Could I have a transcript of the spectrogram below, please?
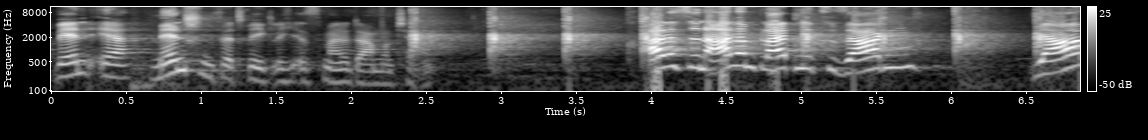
wenn er menschenverträglich ist. Meine Damen und Herren. Alles in allem bleibt mir zu sagen, ja,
